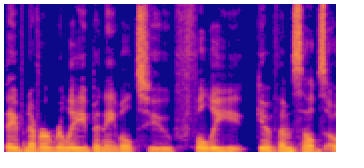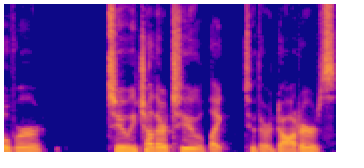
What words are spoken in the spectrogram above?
they've never really been able to fully give themselves over to each other to like to their daughters,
